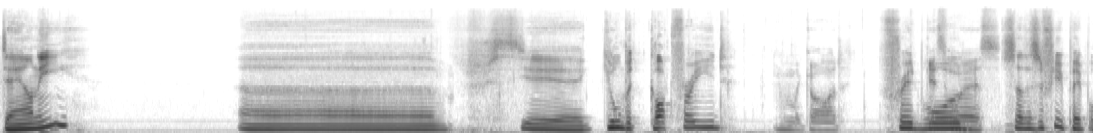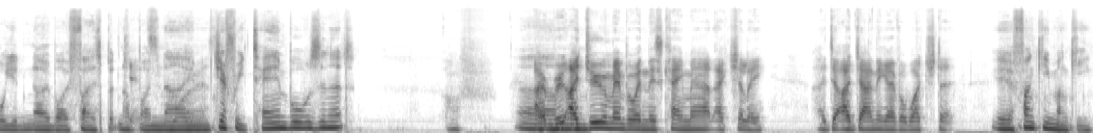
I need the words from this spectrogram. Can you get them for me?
Downey. Uh, yeah, Gilbert Gottfried, Oh my god! Fred Gets Ward. worse. So there's a few people you'd know by face, but not by name. worse. Jeffrey Tambor was in it. I, re- I Um, do remember when this came out. Actually, I, do, I don't think I ever watched it. Yeah, Funky Monkey,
